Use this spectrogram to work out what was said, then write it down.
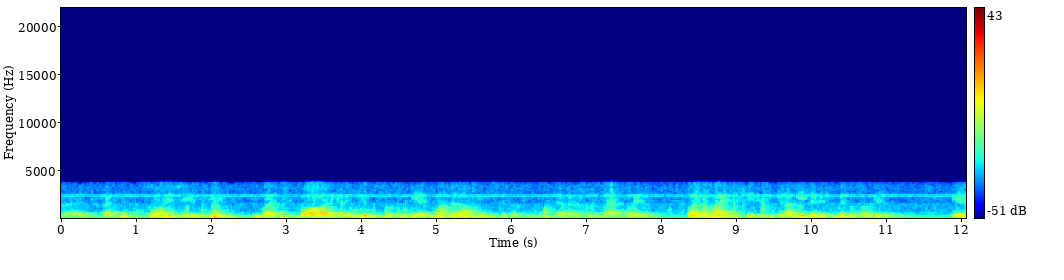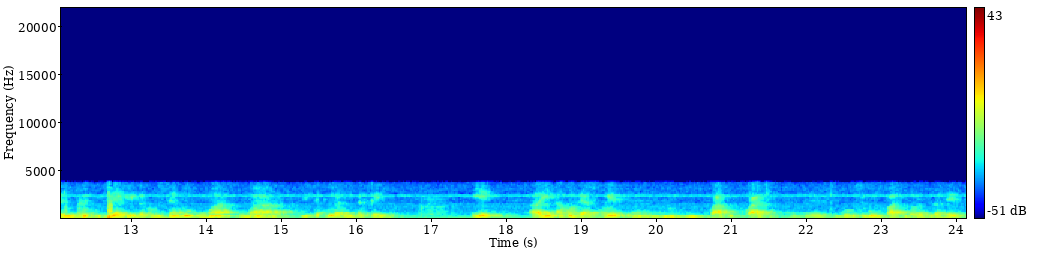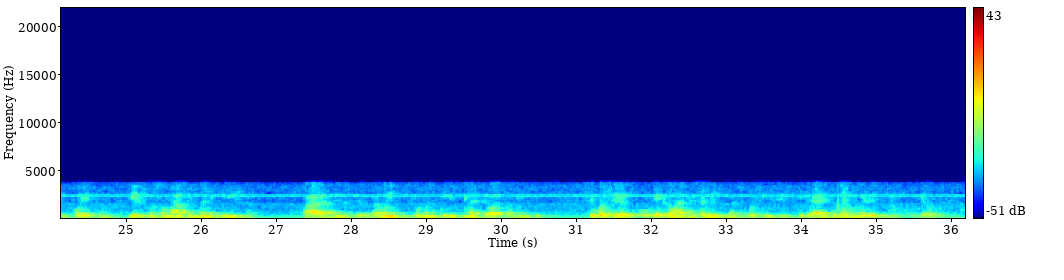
de fragmentações, cheio de linguagem simbólica, e o livro de filosofia, de modo geral, um livro escrito assim, com uma certa racionalidade. Então, ele gosta mais de Cícero do que da Bíblia, nesse momento da sua vida. Ele repudia a Bíblia como sendo uma, uma literatura imperfeita. E aí acontece com ele um, um, um fato quase, é, segundo, o segundo fato da vida dele, que foi que ele se transformava em maniqueísta, para desespero da mãe, porque o maniqueísmo é teoricamente se você, ele não é cristianismo, mas se você insiste que ele é, então é uma heresia.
